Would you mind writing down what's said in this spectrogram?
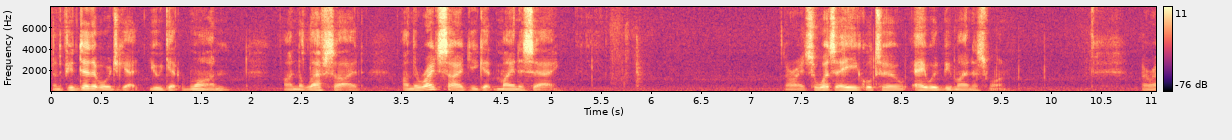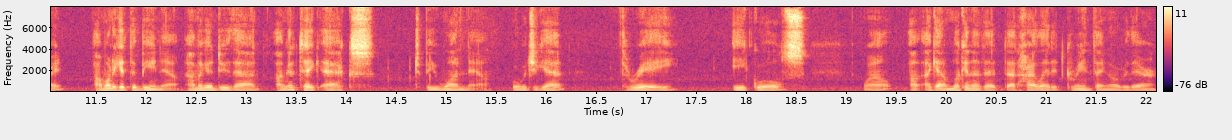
And if you did it, what would you get? You would get 1 on the left side. On the right side, you get minus a. All right, so what's a equal to? a would be minus 1. All right, I want to get the b now. How am I going to do that? I'm going to take x to be 1 now. What would you get? 3 equals, well, again, I'm looking at that, that highlighted green thing over there.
